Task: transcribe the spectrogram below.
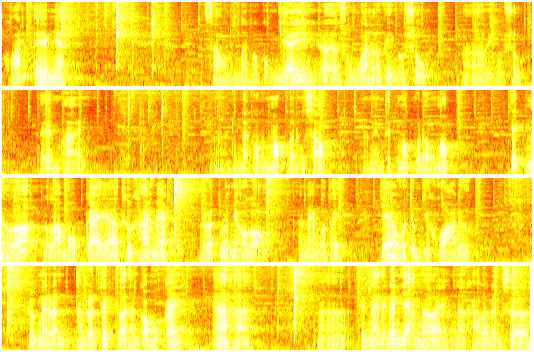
khóa rất êm nha. Sau chúng ta có cọng dây rồi ở xung quanh là viền cao su. Đó, viền cao su êm ái à, chúng ta có cái móc ở đằng sau. Anh em thích móc vào đâu móc. Tiếp nữa là một cái à, thước 2 mét rất là nhỏ gọn. Anh em có thể treo vào chùm chìa khóa được thước này thành rất thích và thành có một cây. À, à, thước này thì đơn giản thôi nó khá là đơn sơ.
